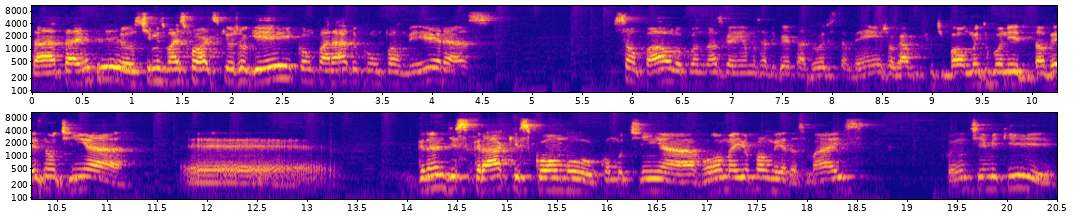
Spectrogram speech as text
tá, tá entre os times mais fortes que eu joguei, comparado com o Palmeiras, São Paulo, quando nós ganhamos a Libertadores também, jogava um futebol muito bonito. Talvez não tinha é, grandes craques como, como tinha a Roma e o Palmeiras, mas foi um time que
